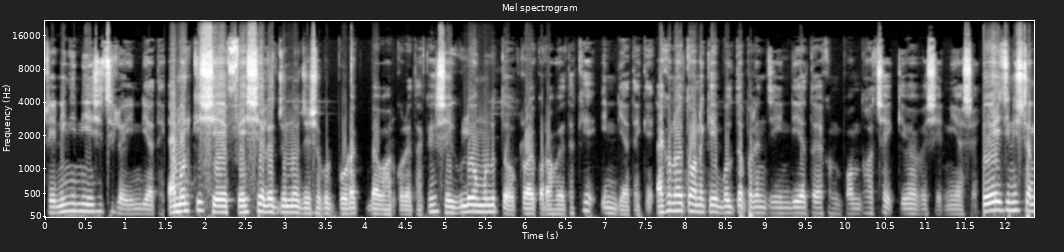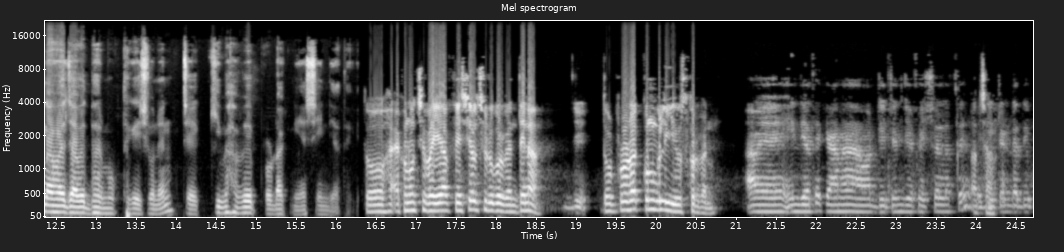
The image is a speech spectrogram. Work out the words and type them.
ট্রেনিং এ নিয়ে এসেছিল ইন্ডিয়া থেকে। এমনকি সে ফেসিয়ালের জন্য যে সকল প্রোডাক্ট ব্যবহার করে থাকে, সেগুলিও মূলত ক্রয় করা হয়ে থাকে ইন্ডিয়া থেকে। এখন হয়তো অনেকেই বলতে পারেন যে ইন্ডিয়া তো এখন বন্ধ আছে, কীভাবে সে নিয়ে আসে? তো এই জিনিসটা না হয় জাভেদ ভাইয়ের মুখ থেকেই শোনেন যে কীভাবে প্রোডাক্ট নিয়ে আসে ইন্ডিয়া থেকে? তো এখন হচ্ছে ভাইয়া ফেসিয়াল শুরু করবেন তাই না? জি। তোর প্রোডাক্ট কোনগুলি ইউজ করবেন? আমি ইন্ডিয়া থেকে আনা আমার ডিটেন যে ফেশিয়াল আছে আচ্ছা। ডিটেনটা দিব।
